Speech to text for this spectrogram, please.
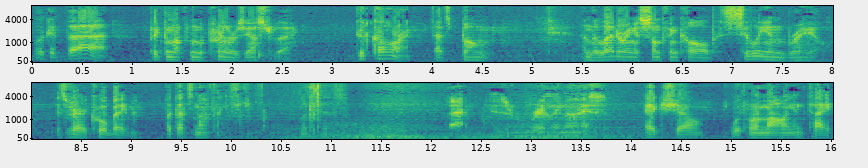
Look at that. Picked them up from the printers yesterday. Good coloring. That's bone. And the lettering is something called Silian Rail. It's very cool, Bateman, but that's nothing. Look at this. That is really nice. Eggshell with Romalian type.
